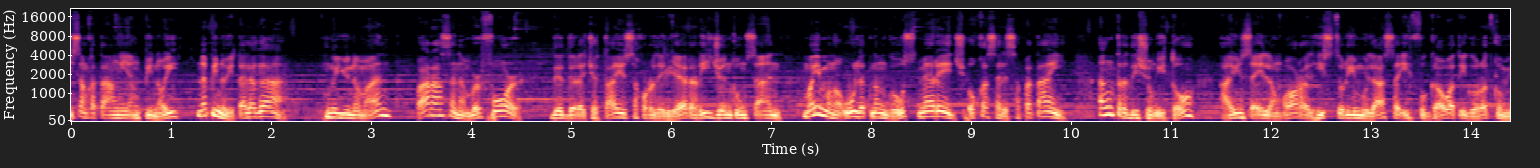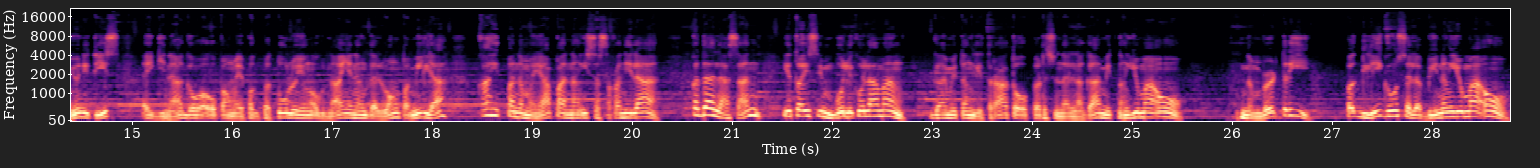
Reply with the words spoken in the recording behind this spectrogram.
isang katangiang Pinoy na Pinoy talaga. Ngayon naman, para sa number 4, Dediretso tayo sa Cordillera region kung saan may mga ulat ng ghost marriage o kasal sa patay. Ang tradisyong ito, ayon sa ilang oral history mula sa Ifugao at Igorot communities, ay ginagawa upang may pagpatuloy ang ugnayan ng dalawang pamilya kahit pa namayapa ng isa sa kanila. Kadalasan, ito ay simboliko lamang gamit ang litrato o personal na gamit ng yumao. Number 3 pagligo sa labi ng yumao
